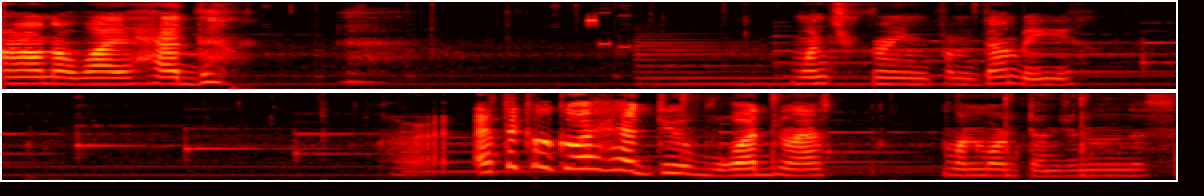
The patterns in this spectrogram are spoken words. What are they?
I don't know why I had one screen from Dumby. Alright, I think I'll go ahead and do one last, one more dungeon in this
